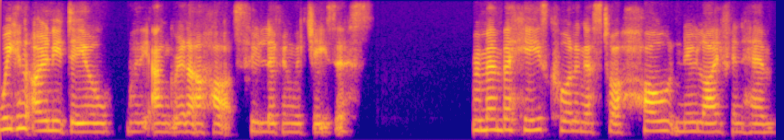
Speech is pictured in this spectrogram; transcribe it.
We can only deal with the anger in our hearts through living with Jesus. Remember, He's calling us to a whole new life in Him,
